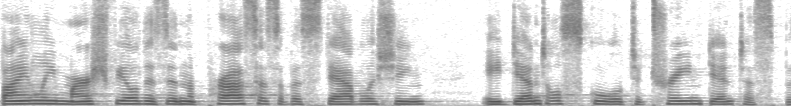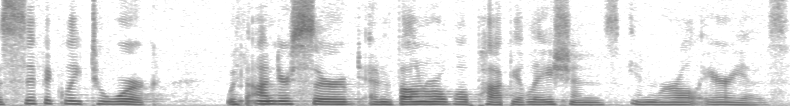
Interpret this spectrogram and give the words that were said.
finally, Marshfield is in the process of establishing a dental school to train dentists specifically to work with underserved and vulnerable populations in rural areas.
